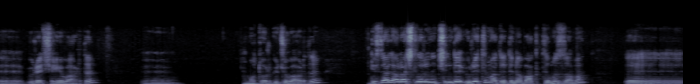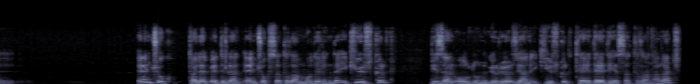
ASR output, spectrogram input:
e, üre şeyi vardı. E, motor gücü vardı. Dizel araçların içinde üretim adedine baktığımız zaman e, en çok talep edilen, en çok satılan modelinde 240 dizel olduğunu görüyoruz. Yani 240 TD diye satılan araç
